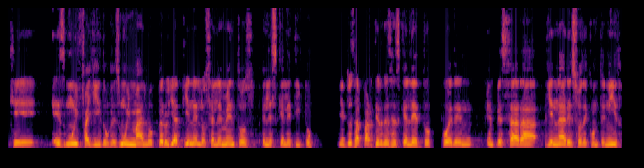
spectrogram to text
que es muy fallido, es muy malo, pero ya tiene los elementos, el esqueletito, y entonces a partir de ese esqueleto pueden empezar a llenar eso de contenido.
